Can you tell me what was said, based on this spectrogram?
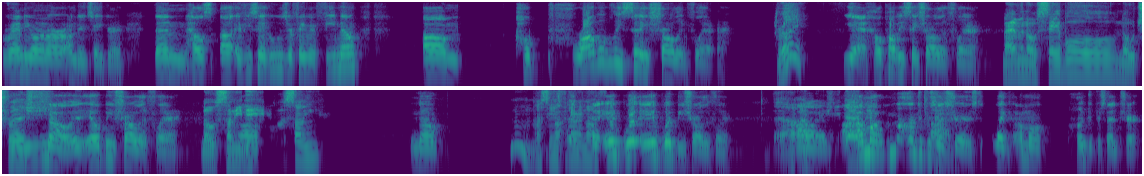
Randy Orton or Undertaker. Then Hell's, uh, if you say who's your favorite female, um, he'll probably say Charlotte Flair. Really? Yeah, he'll probably say Charlotte Flair. Not even no Sable, no Trish. No, it, will be Charlotte Flair. No Sunny uh, Day, Sunny. No. Hmm, that seems uh, fair it, enough. It, it, would it would be Charlotte Flair. Uh, I, am a hundred percent sure. Like I'm hundred percent sure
